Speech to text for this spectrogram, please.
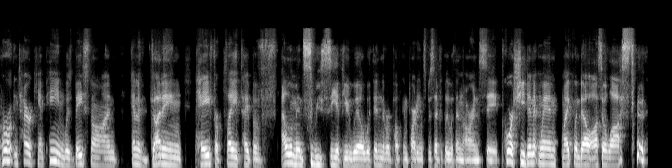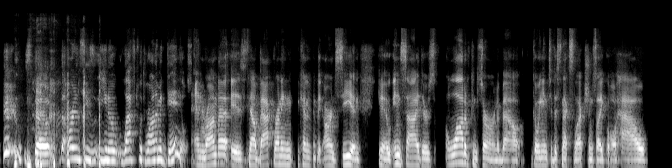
her entire campaign was based on kind of gutting pay for play type of elements we see, if you will, within the Republican Party and specifically within the RNC. Of course, she didn't win. Mike Lindell also lost. so the RNC's, you know, left with Ronna McDaniels. And Ronna is now back running kind of the RNC. And, you know, inside there's a lot of concern about going into this next election cycle, how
